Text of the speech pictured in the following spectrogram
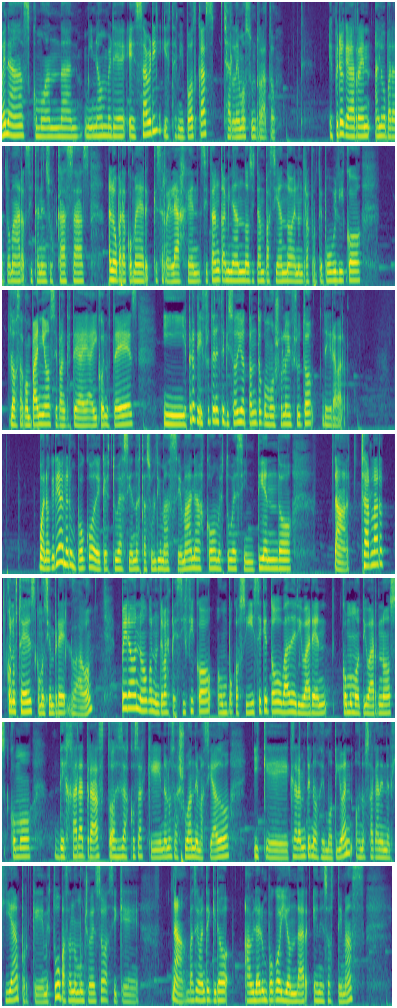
Buenas, ¿cómo andan? Mi nombre es Sabri y este es mi podcast, Charlemos un rato. Espero que agarren algo para tomar si están en sus casas, algo para comer, que se relajen, si están caminando, si están paseando en un transporte público, los acompaño, sepan que esté ahí con ustedes y espero que disfruten este episodio tanto como yo lo disfruto de grabar. Bueno, quería hablar un poco de qué estuve haciendo estas últimas semanas, cómo me estuve sintiendo, nada, charlar con ustedes como siempre lo hago, pero no con un tema específico o un poco sí. Sé que todo va a derivar en cómo motivarnos, cómo dejar atrás todas esas cosas que no nos ayudan demasiado y que claramente nos desmotivan o nos sacan energía, porque me estuvo pasando mucho eso, así que nada, básicamente quiero hablar un poco y ahondar en esos temas.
